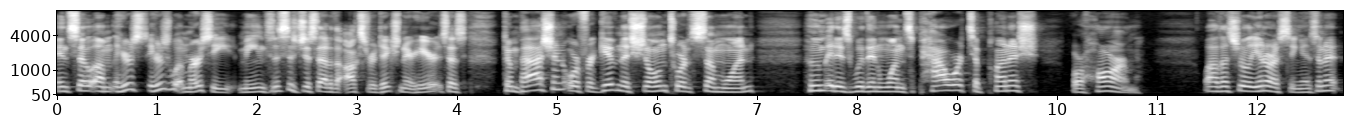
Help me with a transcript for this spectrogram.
And so um, here's here's what mercy means. This is just out of the Oxford Dictionary here. It says compassion or forgiveness shown towards someone whom it is within one's power to punish or harm. Wow, that's really interesting, isn't it?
